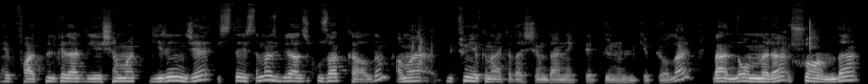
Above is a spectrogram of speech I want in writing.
hep farklı ülkelerde yaşamak girince ister istemez birazcık uzak kaldım. Ama bütün yakın arkadaşlarım dernekte hep gönüllülük yapıyorlar. Ben de onlara şu anda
